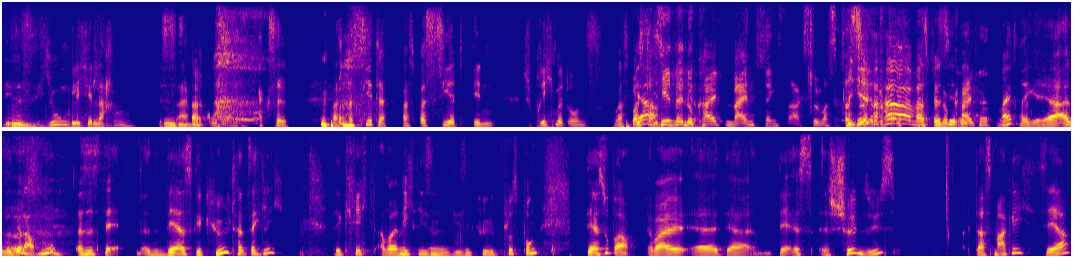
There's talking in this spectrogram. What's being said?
dieses hm. jugendliche Lachen. Es ist einfach großartig. Axel, was passiert da? Was passiert in, sprich mit uns. Was, was ja, passiert, wenn du kalten Wein trinkst, Axel? Was passiert? Ja, was passiert, wenn du kalten Wein trinkst? Ja, also genau. Das ist der, also der ist gekühlt tatsächlich. Der kriegt aber nicht diesen, diesen kühlen Pluspunkt. Der ist super, weil äh, der, der ist äh, schön süß. Das mag ich sehr.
